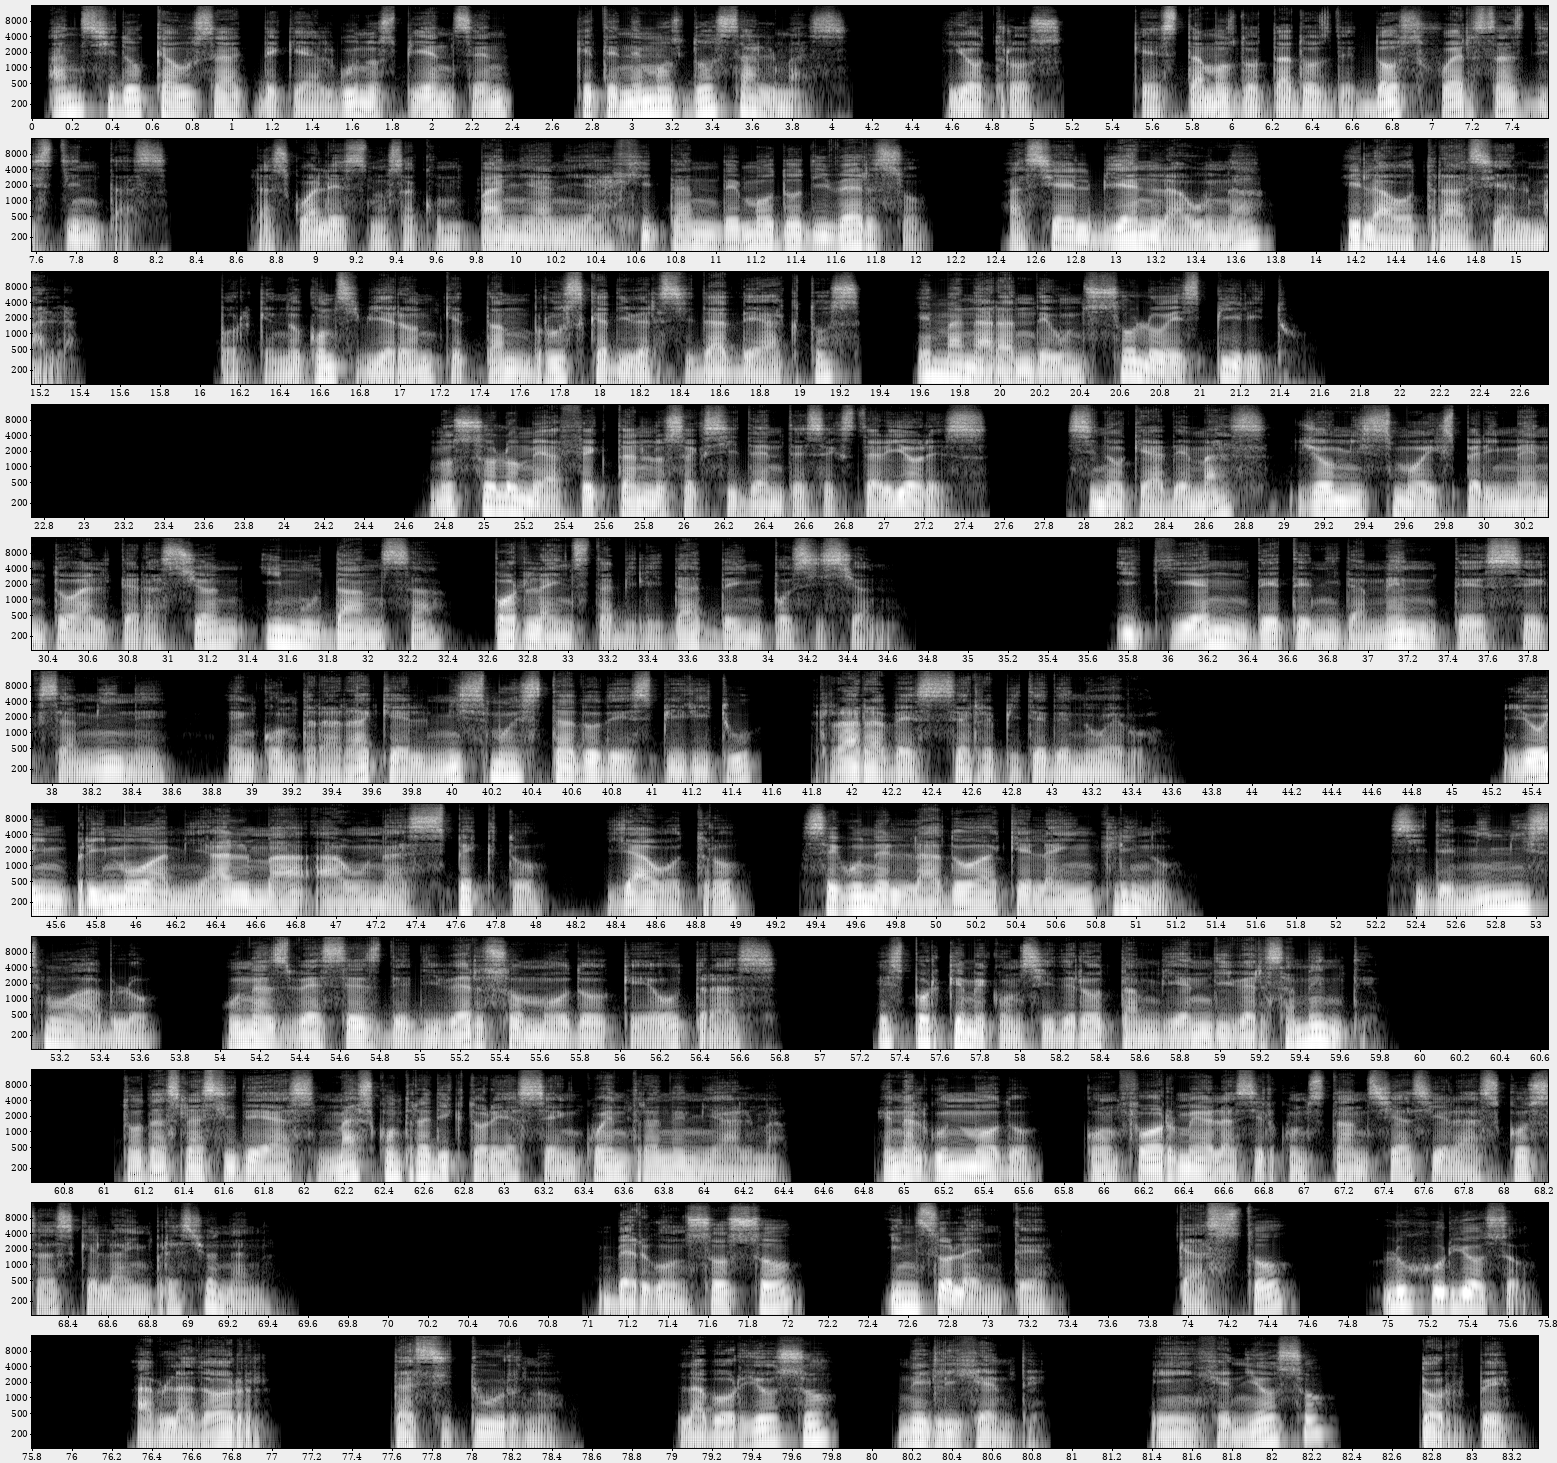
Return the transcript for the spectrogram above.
han sido causa de que algunos piensen que tenemos dos almas, y otros que estamos dotados de dos fuerzas distintas, las cuales nos acompañan y agitan de modo diverso hacia el bien la una y la otra hacia el mal, porque no concibieron que tan brusca diversidad de actos emanaran de un solo espíritu. No solo me afectan los accidentes exteriores, sino que además yo mismo experimento alteración y mudanza por la instabilidad de imposición y quien detenidamente se examine encontrará que el mismo estado de espíritu rara vez se repite de nuevo. Yo imprimo a mi alma a un aspecto y a otro según el lado a que la inclino. Si de mí mismo hablo, unas veces de diverso modo que otras, es porque me considero también diversamente. Todas las ideas más contradictorias se encuentran en mi alma, en algún modo, conforme a las circunstancias y a las cosas que la impresionan. Vergonzoso, insolente, casto, lujurioso, hablador, taciturno, laborioso, negligente, ingenioso, torpe,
